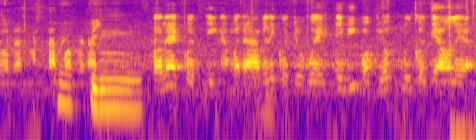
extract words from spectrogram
ตอนนั้นมันตัดบอลไม่ได้ปิงตอนแรกกดยิงธรรมดาไม่ได้กดยกเว้ยไอ้บิ๊กบอกยกมือกดเจลเลยอะ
